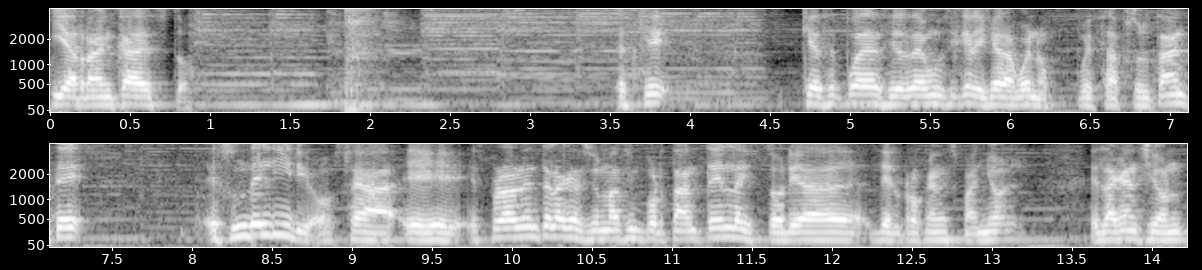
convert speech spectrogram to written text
y arranca esto. Es que, ¿qué se puede decir de música ligera? Bueno, pues absolutamente es un delirio. O sea, eh, es probablemente la canción más importante en la historia del rock en español. Es la canción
